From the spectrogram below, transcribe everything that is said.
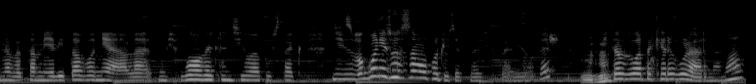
Nawet tam jelitowo nie, ale mi się w głowie kręciło jakoś tak. Ogólnie złe samopoczucie wtedy się pojawiło, wiesz? Mhm. I to było takie regularne, no.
